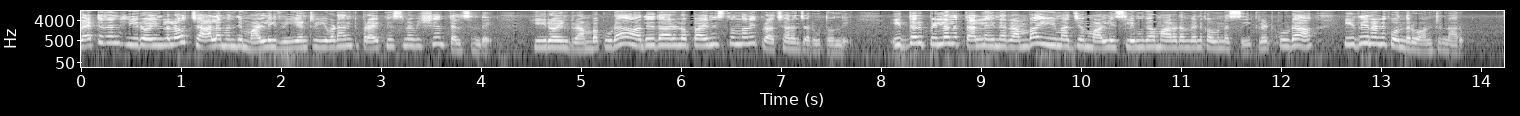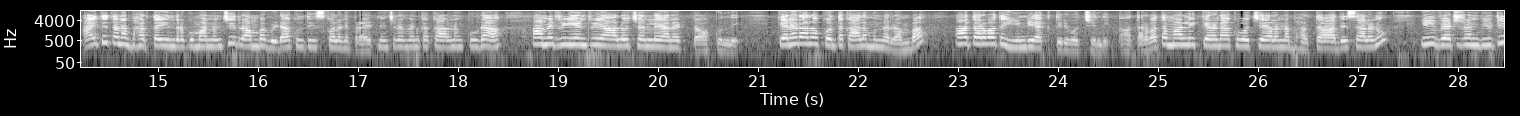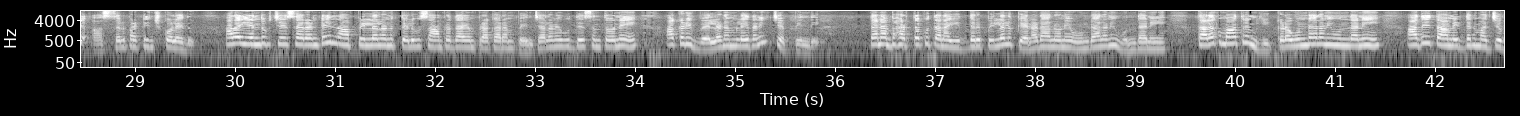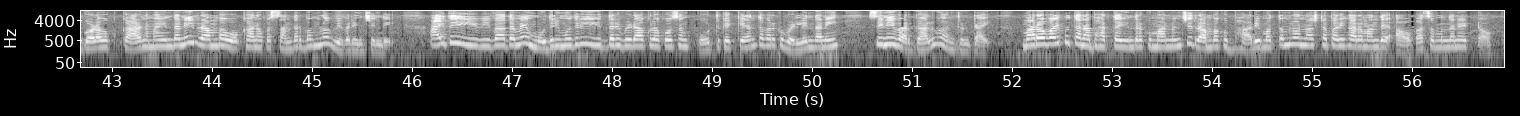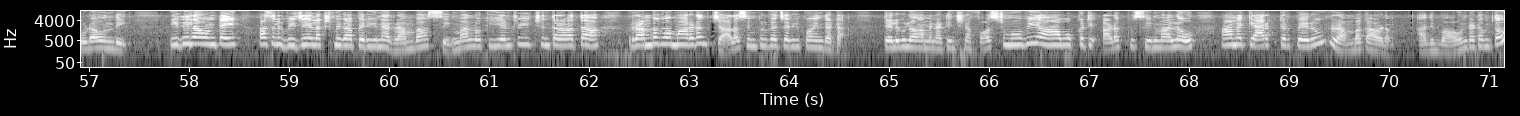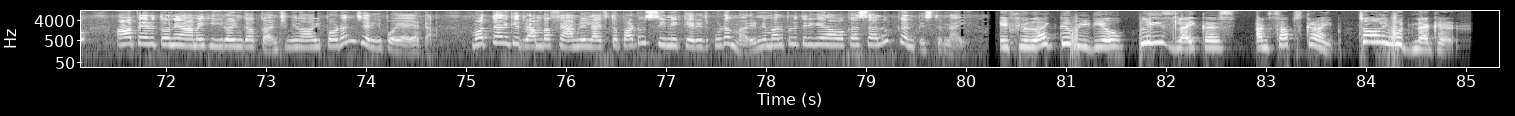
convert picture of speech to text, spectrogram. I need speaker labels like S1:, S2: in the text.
S1: Veteran హీరోయిన్లలో చాలా మంది మళ్ళీ రీఎంట్రీ ఇవ్వడానికి ప్రయత్నిస్తున్న విషయం తెలిసిందే. హీరోయిన్ రంభ కూడా అదే దారిలో పయనిస్తుందని ప్రచారం జరుగుతుంది. ఇద్దరు పిల్లల తల్లైన రంభ ఈ మధ్య మళ్ళీ స్లిమ్గా మారడం వెనుక ఉన్న సీక్రెట్ కూడా ఇదేనని కొందరు అంటున్నారు. అయితే తన భర్త ఇంద్రకుమార్ నుంచి రంభ విడాకులు తీసుకోవాలని ప్రయత్నించడం వెనుక కారణం కూడా ఆమె రీఎంట్రీ ఆలోచనలే అనే టాక్ ఉంది. కెనడాలో కొంతకాలం ఉన్న రంభ ఆ తర్వాత ఇండియాకు తిరిగి వచ్చింది. ఆ తర్వాత మళ్ళీ కెనడాకు వచ్చేయాలన్న భర్త ఆదేశాలను ఈ వెటరన్ బ్యూటీ అస్సలు పట్టించుకోలేదు. అలా ఎందుకు చేశారంటే నా పిల్లలను తెలుగు సాంప్రదాయం ప్రకారం పెంచాలనే ఉద్దేశంతోనే అక్కడికి వెళ్ళడం లేదని చెప్పింది. తన భర్తకు తన ఇద్దరు పిల్లలు కెనడాలోనే ఉండాలని ఉందని తనకు మాత్రం ఇక్కడ ఉండాలని ఉందని అదే తామిద్దరి మధ్య గొడవకు కారణమైందని రంభ ఒకానొక సందర్భంలో వివరించింది. అయితే ఈ వివాదమే ముదిరి ముదిరి ఇద్దరి విడాకుల కోసం కోర్టుకెక్కేంత వరకు వెళ్ళిందని సినీ వర్గాలు అంటుంటాయి. మరోవైపు తన భర్త ఇంద్రకుమార్ నుంచి రంభకు భారీ మొత్తంలో నష్టపరిహారం అందే అవకాశం ఉందనే టాక్ కూడా ఉంది. ఇదిలా ఉంటే అసలు విజయలక్ష్మిగా పెరిగిన రంభ సినిమాల్లోకి ఎంట్రీ ఇచ్చిన తర్వాత రంభగా మారడం చాలా సింపుల్గా జరిగిపోయిందట. తెలుగులో ఆమె నటించిన ఫస్ట్ మూవీ ఆ ఒక్కటి అడక్కు సినిమాలో ఆమె క్యారెక్టర్ పేరు రంభ కావడం. అది బాగుండటంతో ఆ పేరుతోనే ఆమె హీరోయిన్గా కంటిన్యూ అయిపోవడం జరిగిపోయాయట. మొత్తానికి రంభ ఫ్యామిలీ లైఫ్తో పాటు సినీ కెరీర్ కూడా మరిన్ని మలుపులు తిరిగే అవకాశాలు కనిపిస్తున్నాయి.
S2: If you like the video please like us and subscribe Tollywood Nagar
